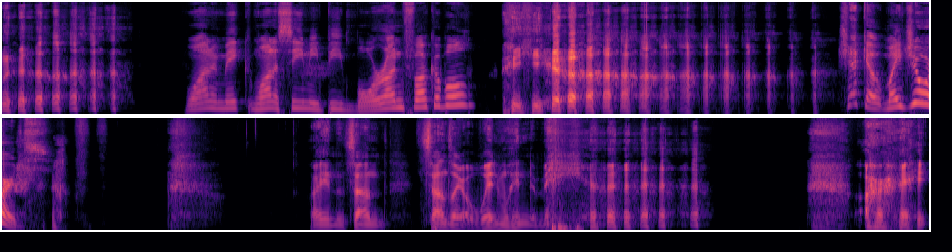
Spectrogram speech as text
Want to make? Want to see me be more unfuckable? Yeah. Check out my jorts. I mean, it sounds sounds like a win-win to me. All right,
